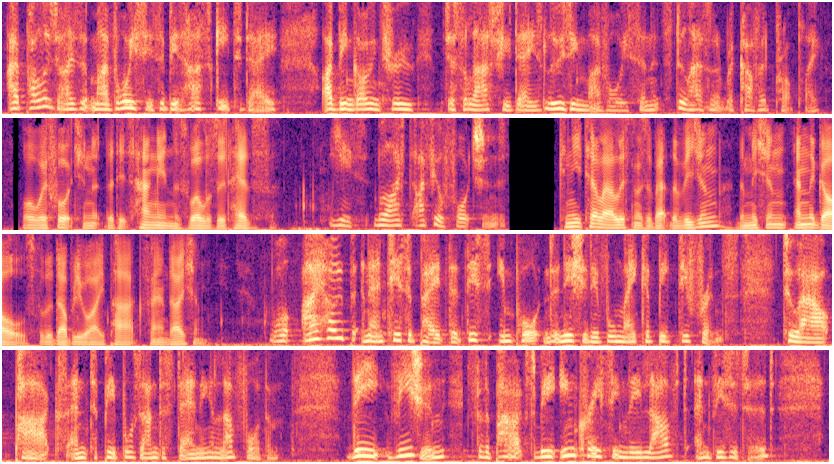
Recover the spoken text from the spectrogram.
I apologise that my voice is a bit husky today. I've been going through just the last few days losing my voice and it still hasn't recovered properly. Well, we're fortunate that it's hung in as well as it has. Yes, well, I, I feel fortunate. Can you tell our listeners about the vision, the mission, and the goals for the WA Park Foundation? Well, I hope and anticipate that this important initiative will make a big difference to our parks and to people's understanding and love for them the vision for the parks to be increasingly loved and visited,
